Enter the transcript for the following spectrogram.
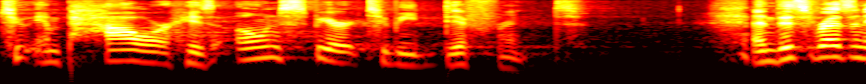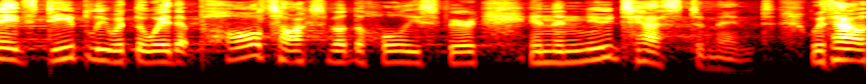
to empower his own spirit to be different. And this resonates deeply with the way that Paul talks about the Holy Spirit in the New Testament, with how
